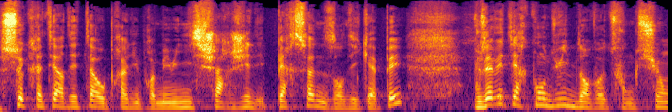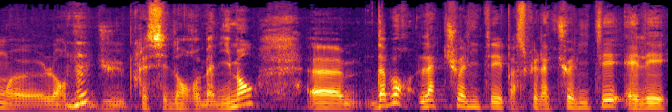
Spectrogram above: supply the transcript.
secrétaire d'État auprès du Premier ministre chargé des personnes handicapées. Vous avez été reconduite dans votre fonction euh, lors du, mhm. précédent remaniement. Euh, d'abord, l'actualité, parce que l'actualité, elle est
